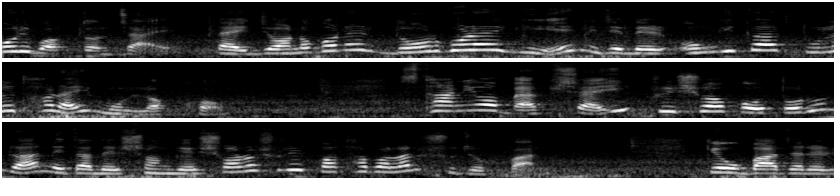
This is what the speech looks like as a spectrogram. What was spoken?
পরিবর্তন চায়, তাই জনগণের দোরগোড়ায় গিয়ে নিজেদের অঙ্গীকার তুলে ধরাই মূল লক্ষ্য। স্থানীয় ব্যবসায়ী, কৃষক ও তরুণরা নেতাদের সঙ্গে সরাসরি কথা বলার সুযোগ পান। কেউ বাজারের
